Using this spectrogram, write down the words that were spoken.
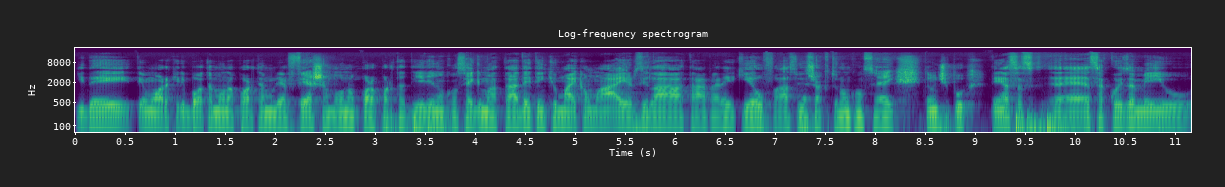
E daí tem uma hora que ele bota a mão na porta e a mulher fecha a mão na porta dele, ele não consegue matar. Daí tem que o Michael Myers ir lá, ah, tá, peraí, que eu faço isso já que tu não consegue. Então, tipo, tem essas, é, essa coisa meio,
